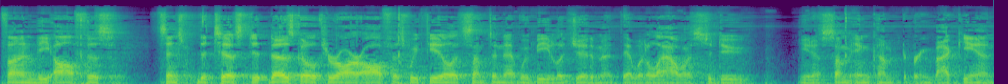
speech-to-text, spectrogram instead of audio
fund the office. Since the test does go through our office, we feel it's something that would be legitimate, that would allow us to do, you know, some income to bring back in.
